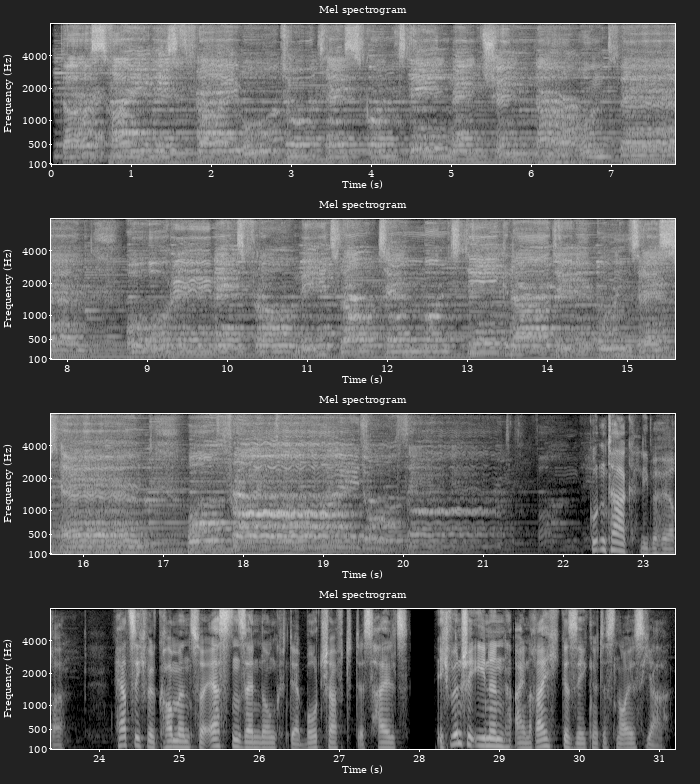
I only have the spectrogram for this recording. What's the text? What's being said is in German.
Das Heil ist frei, wo tut es kund den Menschen nah und fern. O rühmet froh mit lautem Mund die Gnade unseres Herrn. O Freud, o Freud. Guten Tag, liebe Hörer. Herzlich willkommen zur ersten Sendung der Botschaft des Heils ich wünsche Ihnen ein reich gesegnetes neues Jahr.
